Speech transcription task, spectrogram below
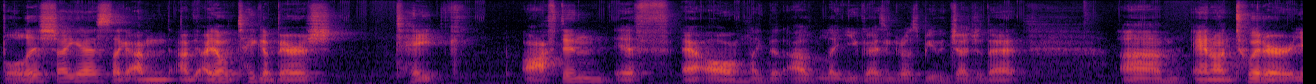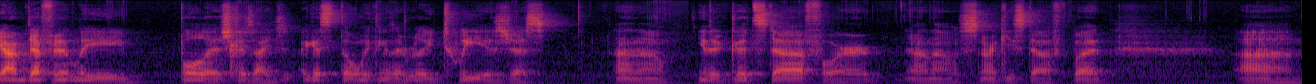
bullish, I guess. Like I'm, I don't take a bearish take often, if at all. Like that, I'll let you guys and girls be the judge of that. Um, and on Twitter, yeah, I'm definitely bullish because I, I guess the only things I really tweet is just I don't know either good stuff or I don't know snarky stuff. But um,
